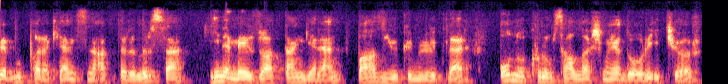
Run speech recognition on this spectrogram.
ve bu para kendisine aktarılırsa yine mevzuattan gelen bazı yükümlülükler onu kurumsallaşmaya doğru itiyor.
